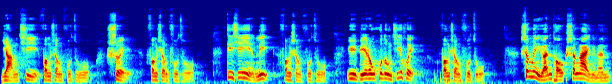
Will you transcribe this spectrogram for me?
氧气丰盛富足，水丰盛富足，地心引力丰盛富足，与别人互动机会。丰盛富足，生命源头深爱你们，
